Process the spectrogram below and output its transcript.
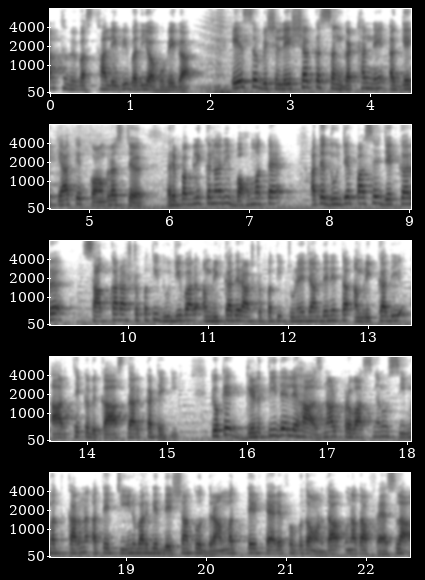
ਅਰਥ ਵਿਵਸਥਾ ਲਈ ਵੀ ਵਧੀਆ ਹੋਵੇਗਾ। ਇਸ ਵਿਸ਼ਲੇਸ਼ਕ ਸੰਗਠਨ ਨੇ ਅੱਗੇ ਕਿਹਾ ਕਿ ਕਾਂਗਰਸ 'ਚ ਰਿਪਬਲਿਕਨਾਂ ਦੀ ਬਹੁਮਤ ਹੈ ਅਤੇ ਦੂਜੇ ਪਾਸੇ ਜੇਕਰ ਸਾਬਕਾ ਰਾਸ਼ਟਰਪਤੀ ਦੂਜੀ ਵਾਰ ਅਮਰੀਕਾ ਦੇ ਰਾਸ਼ਟਰਪਤੀ ਚੁਣੇ ਜਾਂਦੇ ਨੇ ਤਾਂ ਅਮਰੀਕਾ ਦੀ ਆਰਥਿਕ ਵਿਕਾਸ ਦਰ ਘਟੇਗੀ। ਕਿਉਂਕਿ ਗਿਣਤੀ ਦੇ ਲਿਹਾਜ਼ ਨਾਲ ਪ੍ਰਵਾਸੀਆਂ ਨੂੰ ਸੀਮਤ ਕਰਨ ਅਤੇ ਚੀਨ ਵਰਗੇ ਦੇਸ਼ਾਂ ਤੋਂ ਦਰਾਮਦ ਤੇ ਟੈਰਿਫ ਵਧਾਉਣ ਦਾ ਉਹਨਾਂ ਦਾ ਫੈਸਲਾ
